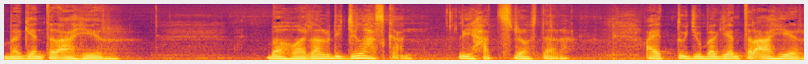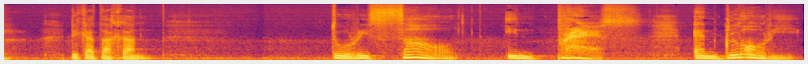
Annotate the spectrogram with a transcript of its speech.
bagian terakhir bahwa lalu dijelaskan. Lihat saudara-saudara. Ayat tujuh bagian terakhir dikatakan to result in praise and glory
